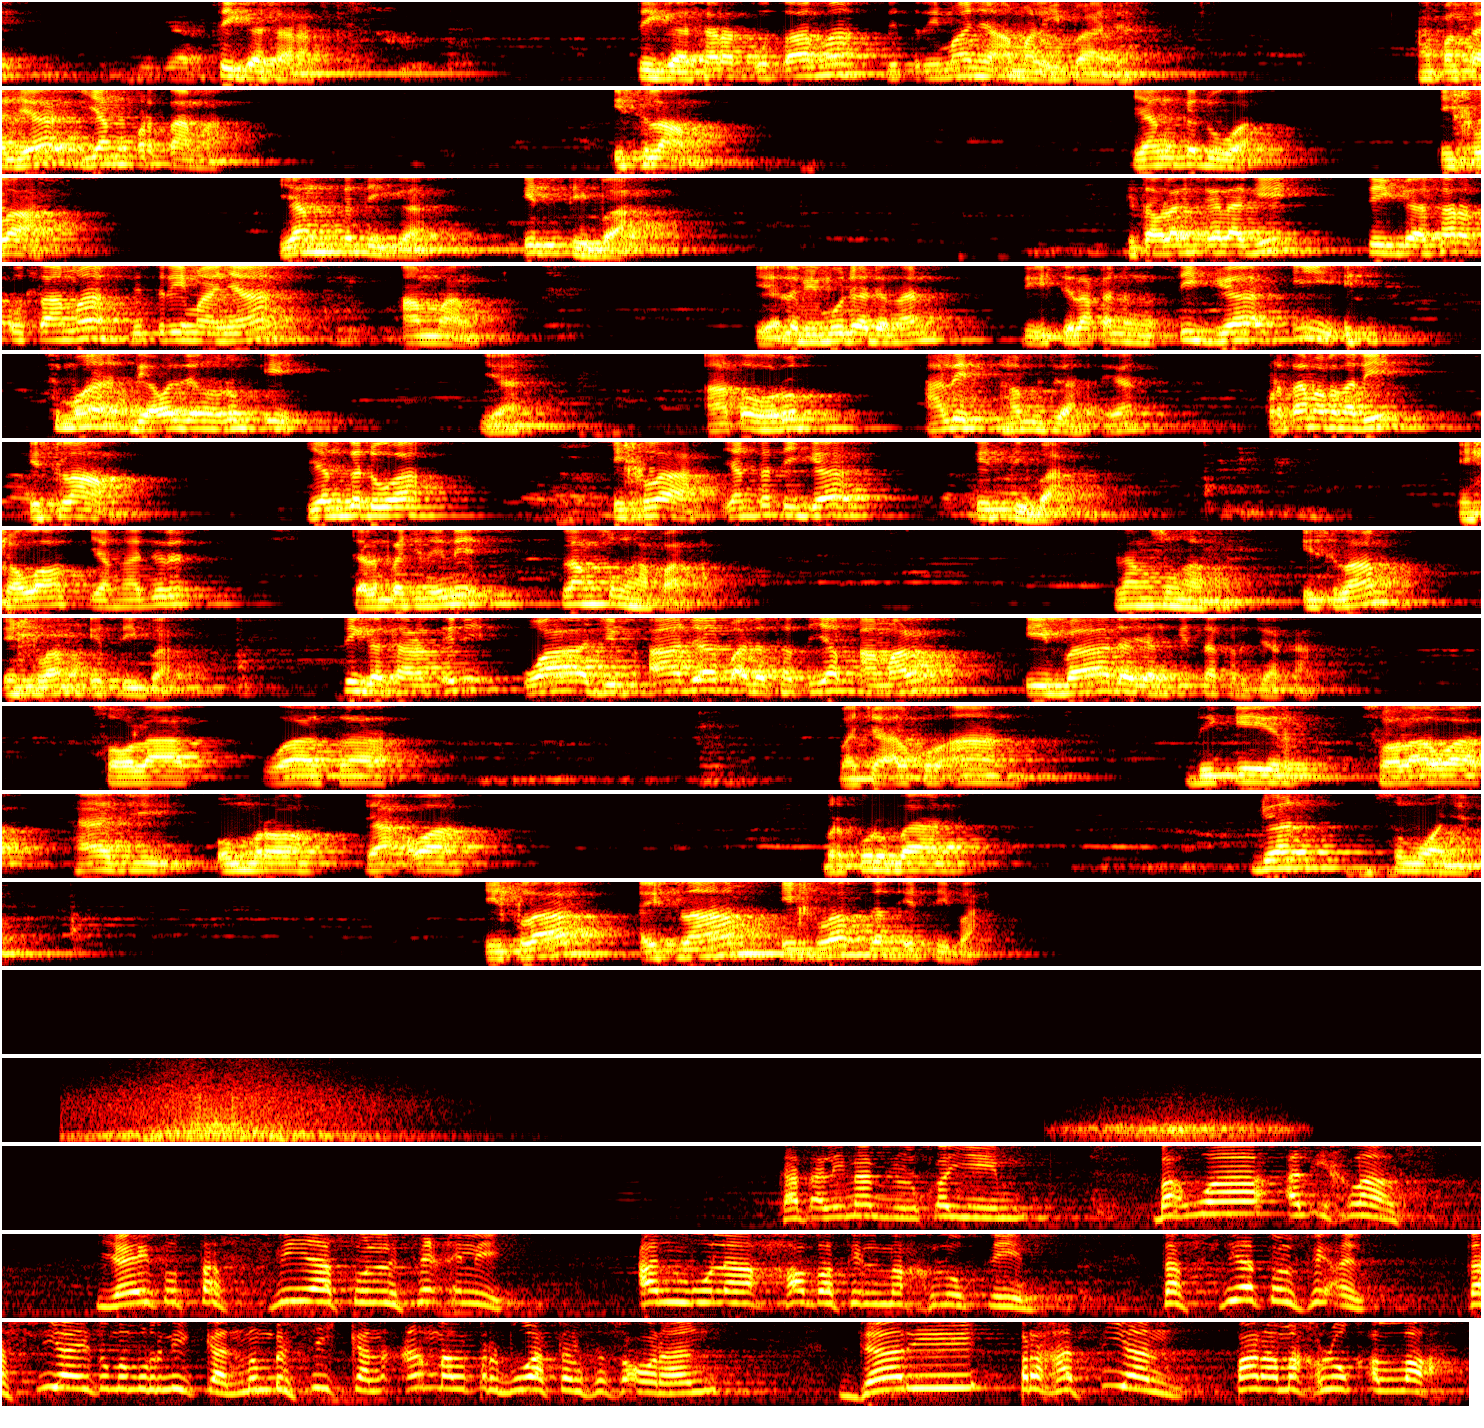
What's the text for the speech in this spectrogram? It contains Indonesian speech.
Tiga syarat. Tiga syarat utama diterimanya amal ibadah. Apa saja? Yang pertama, Islam. Yang kedua, ikhlas. Yang ketiga, ittiba. Kita ulangi sekali lagi, tiga syarat utama diterimanya amal. Ya, lebih mudah dengan diistilahkan dengan tiga i. Semua diawali dengan huruf i. Ya. Atau huruf alif hamzah ya. Pertama apa tadi? Islam. Yang kedua, ikhlas. Yang ketiga, ittiba. Insya Allah yang hadir dalam kajian ini langsung hafal. Langsung hafal. Islam, ikhlas, ittiba. Tiga syarat ini wajib ada pada setiap amal ibadah yang kita kerjakan. Salat, puasa, baca Al-Quran, zikir, solawat, haji, umroh, dakwah, berkurban, dan semuanya. Ikhlas, Islam, ikhlas dan ittiba. Kata Imam Ibnu Qayyim bahwa al-ikhlas yaitu tasfiyatul fi'li an mulahadhatil makhluqin. Tasfiyatul fi'l. Tasfiyah itu memurnikan, membersihkan amal perbuatan seseorang dari perhatian para makhluk Allah,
